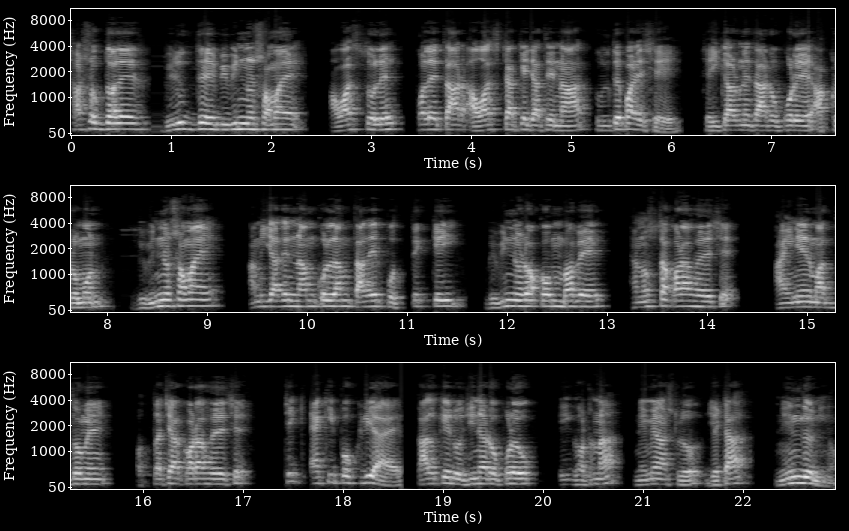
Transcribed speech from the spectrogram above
শাসক দলের বিরুদ্ধে বিভিন্ন সময়ে আওয়াজ তোলে, ফলে তার আওয়াজটাকে যাতে না তুলতে পারে সে, সেই কারণে তার উপরে আক্রমণ। বিভিন্ন সময়ে আমি যাদের নাম করলাম, তাদের প্রত্যেককেই বিভিন্ন রকমভাবে হেনস্থা করা হয়েছে। আইনের মাধ্যমে অত্যাচার করা হয়েছে। ঠিক একই প্রক্রিয়ায় কালকে রোজিনার ওপরেও এই ঘটনা নেমে আসলো যেটা নিন্দনীয়।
